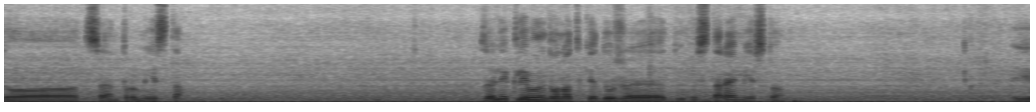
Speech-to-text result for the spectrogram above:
до центру міста. Взагалі Клівленд воно таке дуже старе місто і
